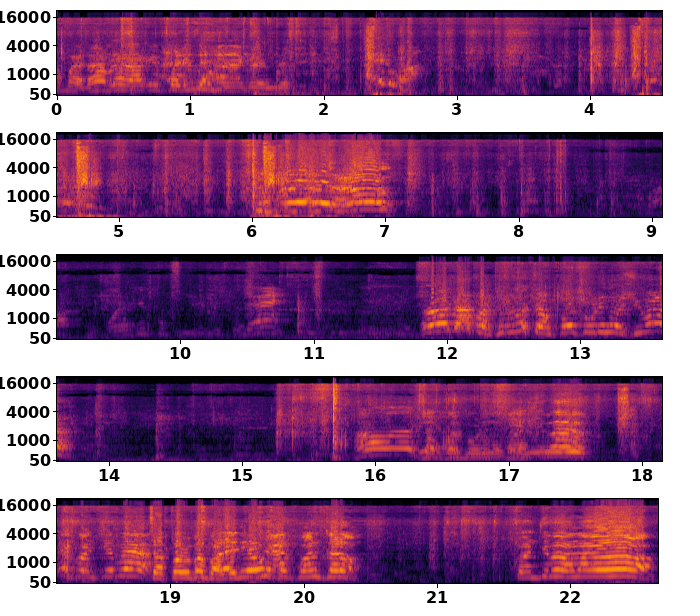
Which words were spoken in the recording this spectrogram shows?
અમારા હમણાં આગે પડી જાય હાલા અંદર. બધું તો ચંપલ તોડી નો શું હા, ચંપલ તોડી નાખ્યું. એ ચપ્પલ ઉપર ભરાઈ દેવું ફોન કરો કોંચીબા અમારો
